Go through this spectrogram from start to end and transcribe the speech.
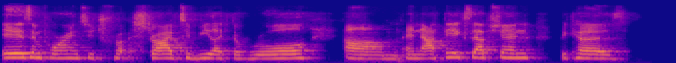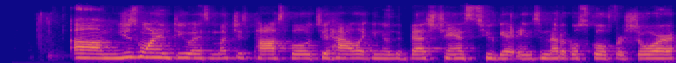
it is important to tr- strive to be like the rule um, and not the exception because um, you just want to do as much as possible to have like you know the best chance to get into medical school for sure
